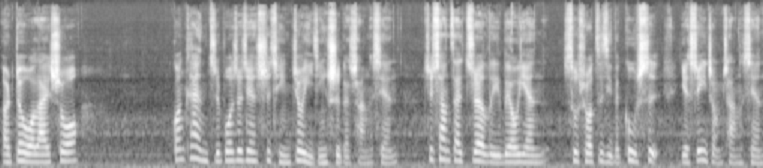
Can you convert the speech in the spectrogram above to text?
而对我来说，观看直播这件事情就已经是个尝鲜。就像在这里留言诉说自己的故事，也是一种尝鲜。”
